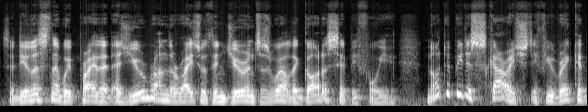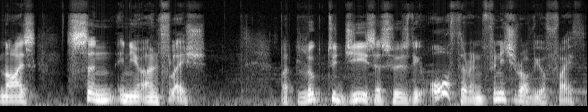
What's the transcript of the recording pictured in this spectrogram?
So, dear listener, we pray that as you run the race with endurance as well, that God has set before you, not to be discouraged if you recognize sin in your own flesh, but look to Jesus, who is the author and finisher of your faith.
